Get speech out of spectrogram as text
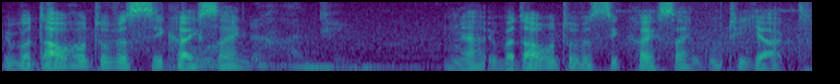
Überdauere und du wirst siegreich sein. Ja, überdauere und du wirst siegreich sein. Gute Jagd.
